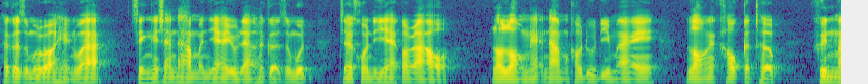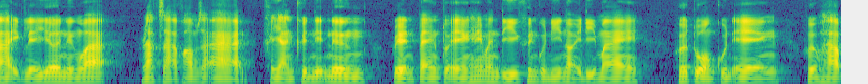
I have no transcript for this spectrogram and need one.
ถ้าเกิดสมมุติเราเห็นว่าสิ่งที่ฉันทำมันแย่อยู่แล้ว ถ้าเกิดสมมติเจอคนที่แย่กว่าเรา เราลองแนะนำเขาดูดีไหมลองให้เขากระเถิบขึ้นมาอีก layer หนึ่งว่า รักษาความสะอาด ขยันขึ้นนิดนึง ปลี่ยนแปลงตัวเองให้มันดีขึ้นกว่านี้หน่อยดีไหม เพื่อตัวของคุณเอง เพื่อภาพ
